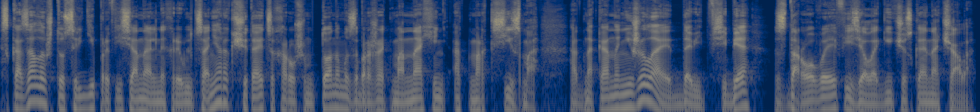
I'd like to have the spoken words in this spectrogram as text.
Сказала, что среди профессиональных революционерок считается хорошим тоном изображать монахинь от марксизма, однако она не желает давить в себе здоровое физиологическое начало.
